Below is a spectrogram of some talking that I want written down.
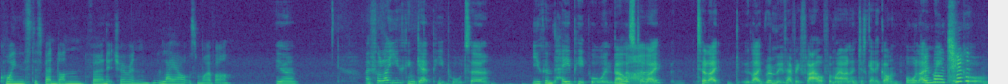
coins to spend on furniture and layouts and whatever. Yeah. I feel like you can get people to you can pay people in bells to like to like like remove every flower from my island just get it gone or like Imagine. or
